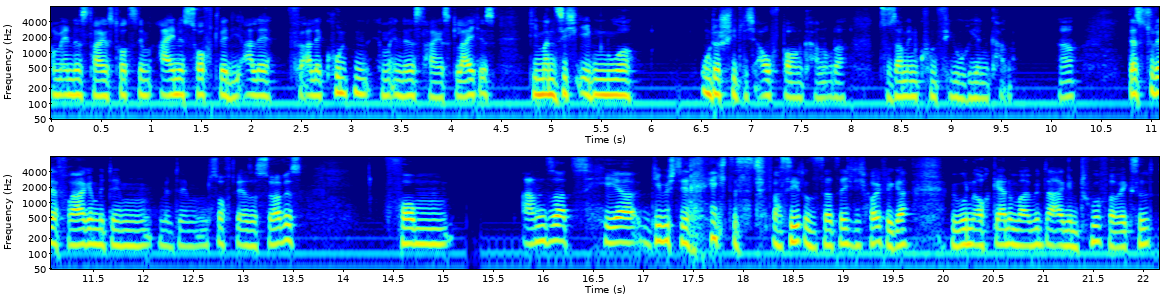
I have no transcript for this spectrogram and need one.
am, Ende des Tages trotzdem eine Software, die alle für alle Kunden am Ende des Tages gleich ist, die man sich eben nur unterschiedlich aufbauen kann oder zusammen konfigurieren kann. Ja. Das zu der Frage mit dem, mit dem Software as a Service. Vom Ansatz her gebe ich dir recht, das passiert uns tatsächlich häufiger. Wir wurden auch gerne mal mit einer Agentur verwechselt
